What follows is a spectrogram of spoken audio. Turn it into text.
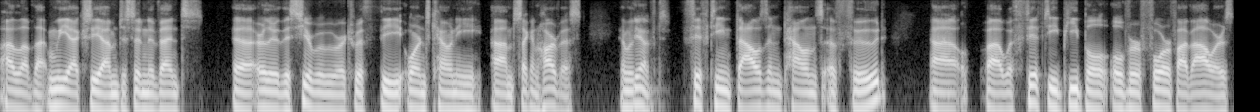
I love that. And we actually um just did an event uh, earlier this year where we worked with the Orange County um, Second Harvest, and we yeah. fifteen thousand pounds of food uh, uh, with fifty people over four or five hours.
